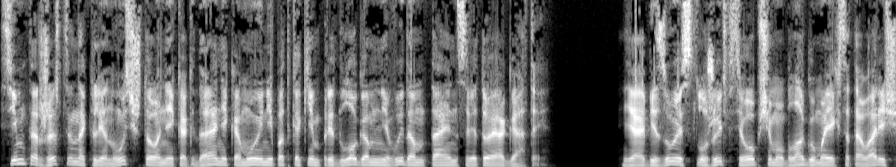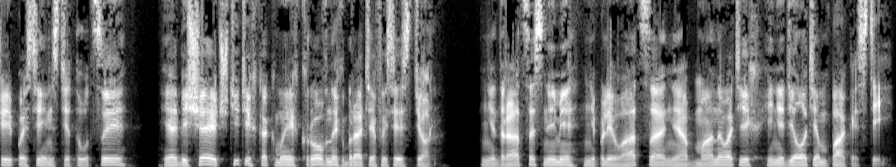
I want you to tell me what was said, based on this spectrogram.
сим торжественно клянусь, что никогда никому и ни под каким предлогом не выдам тайн святой Агаты. Я обязуюсь служить всеобщему благу моих сотоварищей по сей институции и обещаю чтить их как моих кровных братьев и сестер. Не драться с ними, не плеваться, не обманывать их и не делать им пакостей.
